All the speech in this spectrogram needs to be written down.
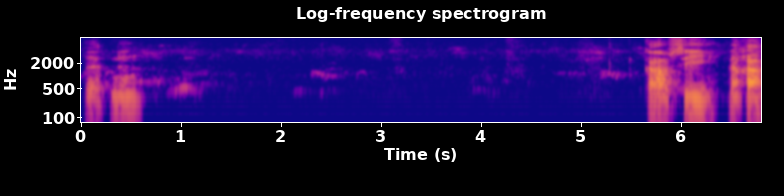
แปดหนึ่ง เก้าสี่นะครับ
